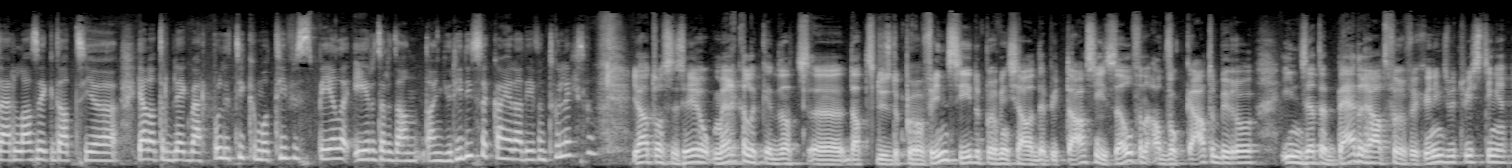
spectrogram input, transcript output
daar las ik dat, je, ja, dat er blijkbaar politieke motieven spelen eerder dan, dan juridische. Kan je dat even toelichten? Ja, het was zeer opmerkelijk dat, uh, dat dus de provincie, de provinciale deputatie, zelf een advocatenbureau inzette bij de Raad voor Vergunningsbetwistingen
